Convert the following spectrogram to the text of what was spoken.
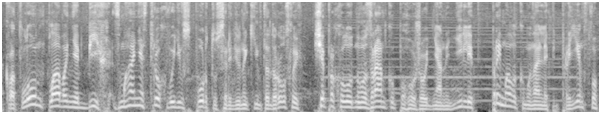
Акватлон, плавання, біг, змагання з трьох видів спорту серед юнаків та дорослих ще прохолодного зранку погожого дня неділі приймало комунальне підприємство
